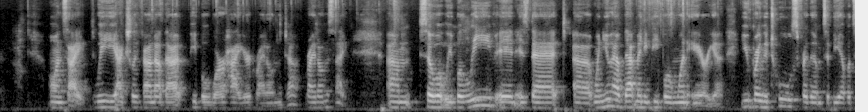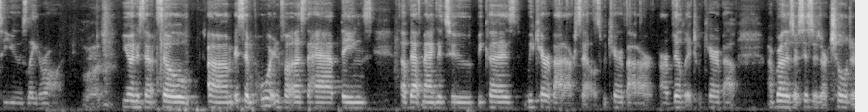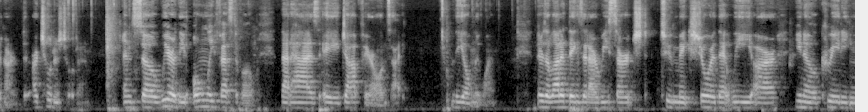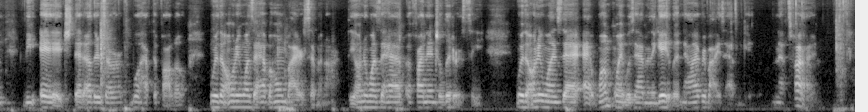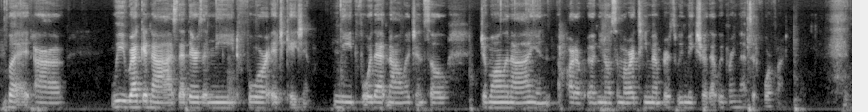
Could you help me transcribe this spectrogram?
on site. We actually found out that people were hired right on the job, right on the site. Um, so what we believe in is that uh, when you have that many people in one area, you bring the tools for them to be able to use later on. Right. You understand? So um, it's important for us to have things of that magnitude because we care about ourselves. We care about our, our village. We care about our brothers, our sisters, our children, our, our children's children. And so we are the only festival that has a job fair on site, the only one. There's a lot of things that I researched to make sure that we are, you know, creating the edge that others are will have to follow. We're the only ones that have a home buyer seminar, the only ones that have a financial literacy. We're the only ones that at one point was having the gala. Now everybody's having the gala, and that's fine. But uh, we recognize that there's a need for education, need for that knowledge, and so Jamal and I, and a part of you know some of our team members, we make sure that we bring that to the forefront.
